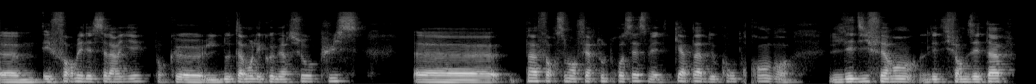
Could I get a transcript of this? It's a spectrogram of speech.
euh, et former les salariés pour que notamment les commerciaux puissent euh, pas forcément faire tout le process, mais être capable de comprendre les différents, les différentes étapes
